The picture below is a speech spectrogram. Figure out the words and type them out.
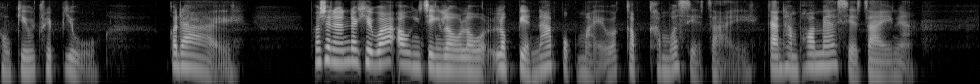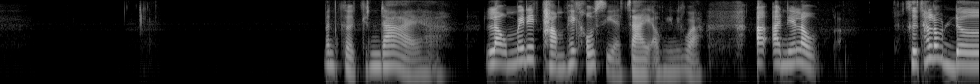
ของกิลทริปอยู่ ก็ได้ เพราะฉะนั้นเราคิดว่าเอาจริง ๆ เราเราเราเปลี่ยนหน้าปกใหม่ว่ากับคำว่าเสียใจ การทำพ่อแม่เสียใจเนี่ย มันเกิดขึ้นได้ค่ะ เราไม่ได้ทำให้เขาเสียใจเอางี้ดีกว่าอะอันนี้เราคือถ้าเราเดิ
